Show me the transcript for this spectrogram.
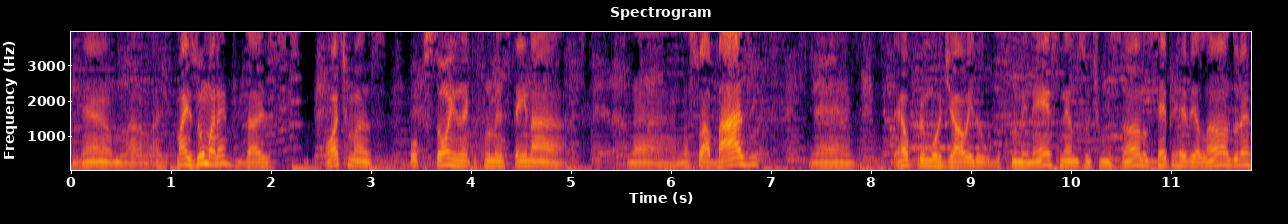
né? mais uma, né? Das ótimas opções né? que o Fluminense tem na, na, na sua base. É, é, o primordial aí do, do, Fluminense, né, nos últimos anos, sempre revelando, né?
